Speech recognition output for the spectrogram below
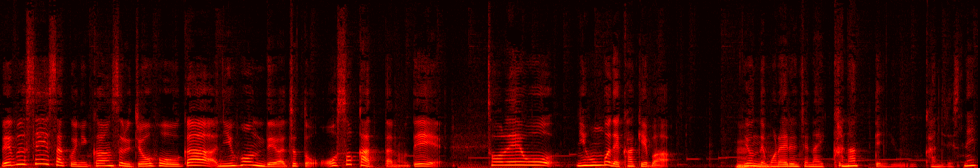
ウェブ制作に関する情報が日本ではちょっと遅かったのでそれを日本語で書けば読んでもらえるんじゃないかなっていう感じですね。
